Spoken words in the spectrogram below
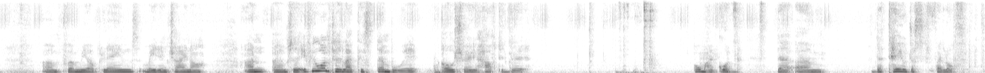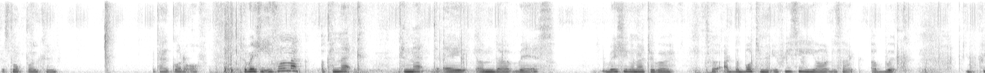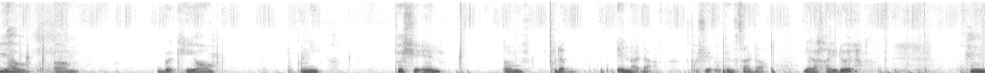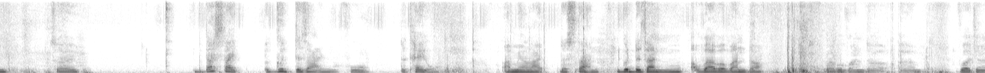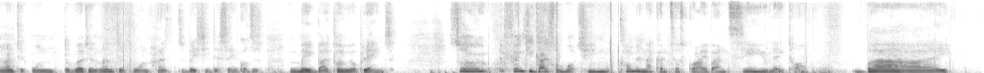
Um, Premier planes made in China, and um, so if you want to like assemble it, I'll show you how to do it. Oh my god, the um, the tail just fell off. It's not broken. Okay, got it off. So basically, if you want like connect connect a um the this, basically gonna have to go. So at the bottom, if you see here, there's like a brick. You have um brick here. When you push it in, um, put it in like that. Push it inside that. Yeah, that's how you do it. Hmm. So that's like a good design for the tail. I mean, like the stand. Good design rather than the rather than the um, Virgin Atlantic one. The Virgin Atlantic one has basically the same because it's made by Premier Planes. So thank you guys for watching. Comment, like, and subscribe, and see you later. Bye.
